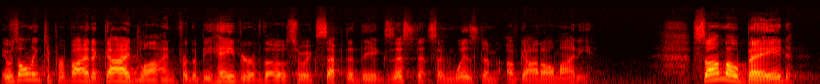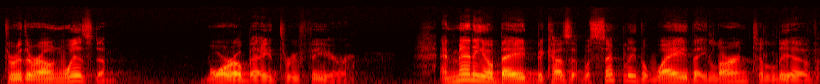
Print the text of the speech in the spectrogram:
It was only to provide a guideline for the behavior of those who accepted the existence and wisdom of God Almighty. Some obeyed through their own wisdom, more obeyed through fear. And many obeyed because it was simply the way they learned to live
